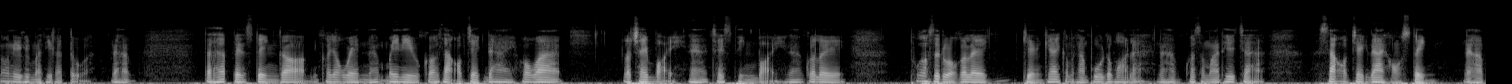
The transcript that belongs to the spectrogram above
ต้องนิวขึ้นมาทีละตัวนะครับ แต่ถ้าเป็น string ก็มีข้อยกเว้นนะครับไม่นิวก็สร้าง object ได้ เพราะว่าเราใช้บ่อยนะใช้ string บ่อยนะครับก็เลยพื่อความสะดวกก็เลยเขียนแค่คำพูดก็พอแล้วนะครับ ก็สามารถที่จะสร้าง object ได้ของ string นะครับ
